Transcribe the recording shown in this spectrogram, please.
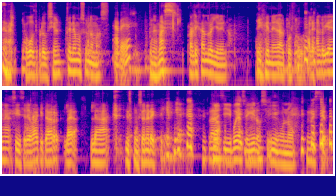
A ver, la voz de producción. Tenemos una más. A ver. Una más. Alejandro Llerena. En general, por favor. Alejandro Llerena, sí, se le va a quitar la, la disfunción eréctil. La de si voy a seguir o sí o no. No es cierto.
